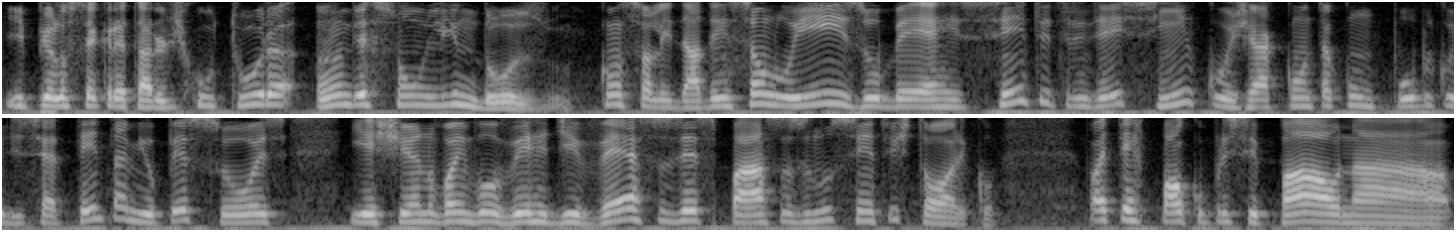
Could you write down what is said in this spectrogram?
e pelo secretário de Cultura Anderson Lindoso. Consolidado em São Luís, o BR-135 já conta com um público de 70 mil pessoas e este ano vai envolver diversos espaços no centro histórico. Vai ter palco principal na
